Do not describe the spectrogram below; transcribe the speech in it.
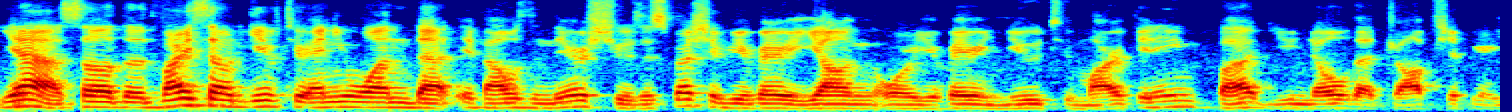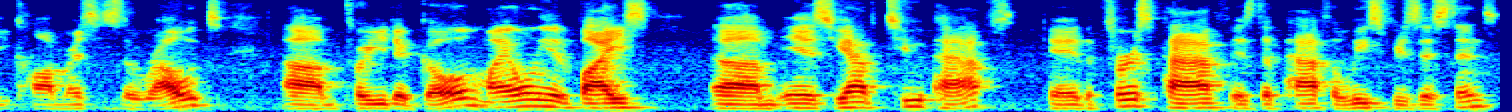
Yeah. So the advice I would give to anyone that if I was in their shoes, especially if you're very young or you're very new to marketing, but you know that dropshipping or e-commerce is the route um, for you to go, my only advice um, is you have two paths. Okay. The first path is the path of least resistance,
